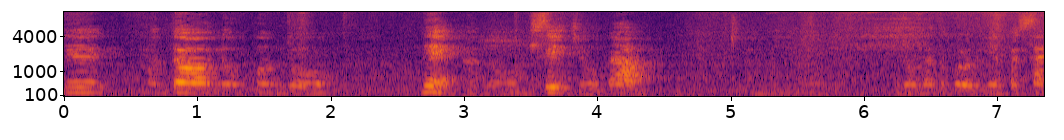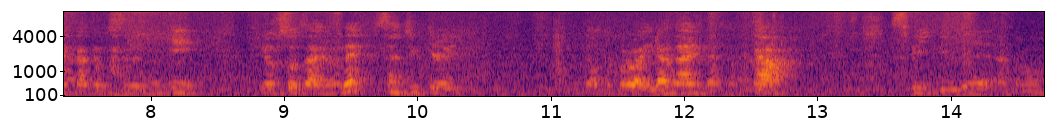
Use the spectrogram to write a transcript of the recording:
でまたあの今度ねあの規制庁がいろんなところでやっぱり再稼働するのに要素剤をね30キロのところはいらないんだとかスピーディーであの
